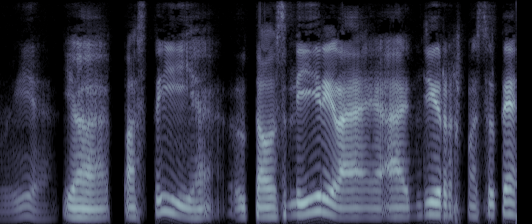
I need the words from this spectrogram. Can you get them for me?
Oh iya. Ya pasti ya. Lu tahu sendiri lah ya anjir. Maksudnya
